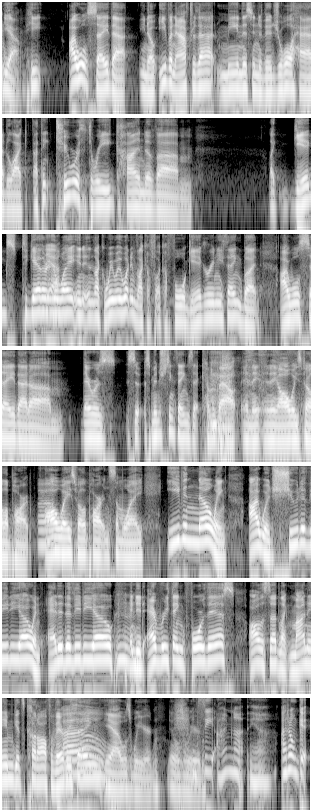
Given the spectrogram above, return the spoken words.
Yeah, he. I will say that you know even after that, me and this individual had like I think two or three kind of um like gigs together in a way. And, and like we, we wasn't even like a like a full gig or anything, but I will say that um there was some interesting things that come about, and they and they always fell apart. Uh. always fell apart in some way, even knowing. I would shoot a video and edit a video Mm-hmm. and did everything for this. All of a sudden, like my name gets cut off of everything. Oh. Yeah, it was weird. It was weird. And see, I'm not. Yeah, I don't get.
